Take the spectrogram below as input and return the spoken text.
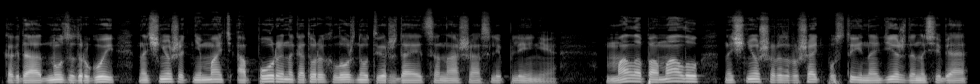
когда одну за другой начнешь отнимать опоры, на которых ложно утверждается наше ослепление. Мало-помалу начнешь разрушать пустые надежды на себя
